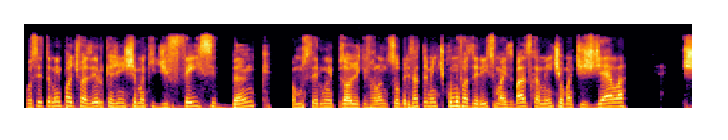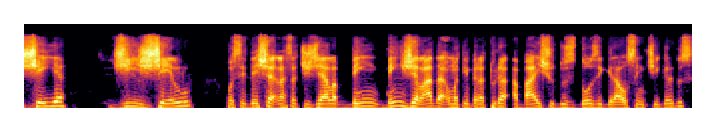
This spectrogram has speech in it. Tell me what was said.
Você também pode fazer o que a gente chama aqui de face dunk. Vamos ter um episódio aqui falando sobre exatamente como fazer isso, mas basicamente é uma tigela cheia de gelo você deixa essa tigela bem, bem gelada, a uma temperatura abaixo dos 12 graus centígrados,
